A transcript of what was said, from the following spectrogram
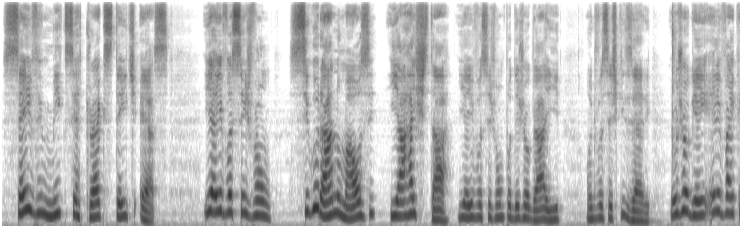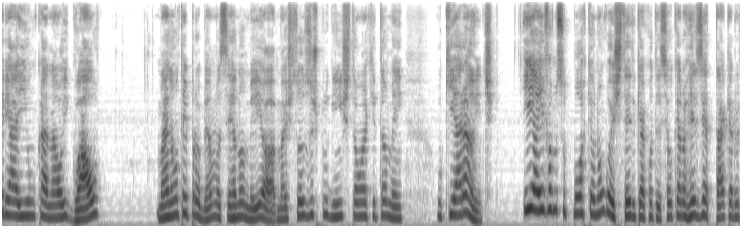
Save Mixer Track State S. E aí vocês vão segurar no mouse e arrastar. E aí vocês vão poder jogar aí onde vocês quiserem. Eu joguei, ele vai criar aí um canal igual, mas não tem problema, você renomeia, ó, mas todos os plugins estão aqui também o que era antes. E aí vamos supor que eu não gostei do que aconteceu, eu quero resetar, quero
